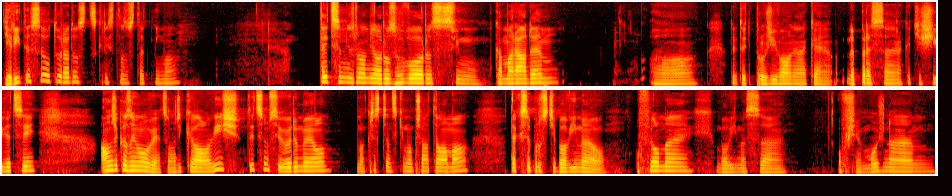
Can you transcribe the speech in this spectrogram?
Dělíte se o tu radost s Krista s ostatníma? Teď jsem zrovna měl rozhovor s svým kamarádem, který teď prožíval nějaké deprese, nějaké těžší věci. A on řekl zajímavou věc. On říkal, víš, teď jsem si uvědomil s křesťanskými přátelama, tak se prostě bavíme o, o filmech, bavíme se o všem možném,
